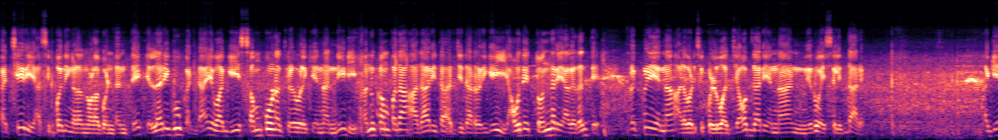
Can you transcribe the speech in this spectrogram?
ಕಚೇರಿಯ ಸಿಬ್ಬಂದಿಗಳನ್ನೊಳಗೊಂಡಂತೆ ಎಲ್ಲರಿಗೂ ಕಡ್ಡಾಯವಾಗಿ ಸಂಪೂರ್ಣ ತಿಳುವಳಿಕೆಯನ್ನ ನೀಡಿ ಅನುಕಂಪದ ಆಧಾರಿತ ಅರ್ಜಿದಾರರಿಗೆ ಯಾವುದೇ ತೊಂದರೆಯಾಗದಂತೆ ಪ್ರಕ್ರಿಯೆಯನ್ನ ಅಳವಡಿಸಿಕೊಳ್ಳುವ ಜವಾಬ್ದಾರಿಯನ್ನ ನಿರ್ವಹಿಸಲಿದ್ದಾರೆ. ಹಾಗೆ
